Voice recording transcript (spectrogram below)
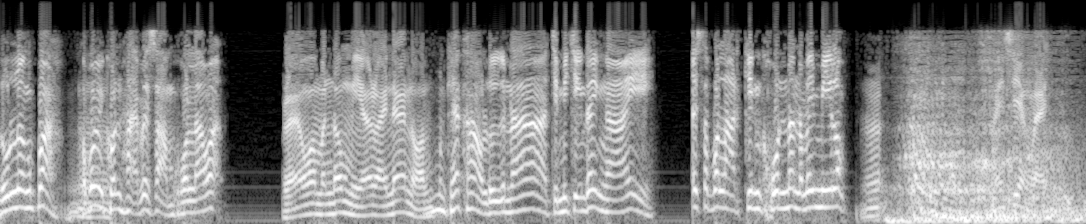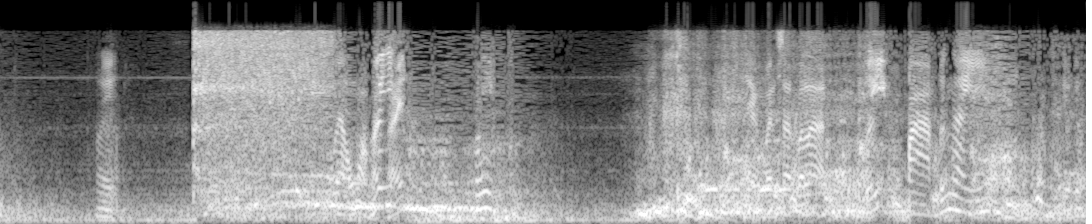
รู้เรื่องป่ะเขาว่ามีคนหายไปสามคนแล้วอะแปลว่ามันต้องมีอะไรแน่นอน มันแค่ข่าวลือนะ จะมีจริงได้ไง ไอ้สัตว์ประหลาดกินคนนั่นน่ะไม่มีหรอกไม่เสี่ยงเลยเฮ้ยแววว่ะเฮ้ยไหนเฮ้ยเสี่ยงเป็นสัตว์ประหลาดเฮ้ยปากหรือไงเดี๋ยวเดี๋ยว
